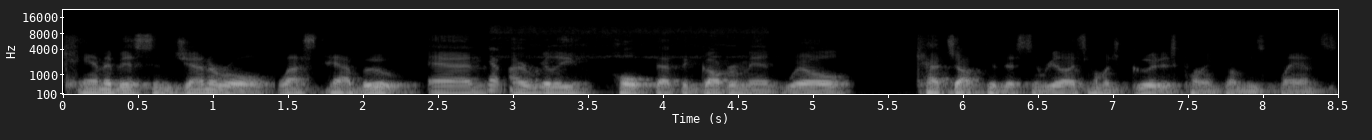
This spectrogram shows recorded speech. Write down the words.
cannabis in general less taboo. And yep. I really hope that the government will catch up to this and realize how much good is coming from these plants.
